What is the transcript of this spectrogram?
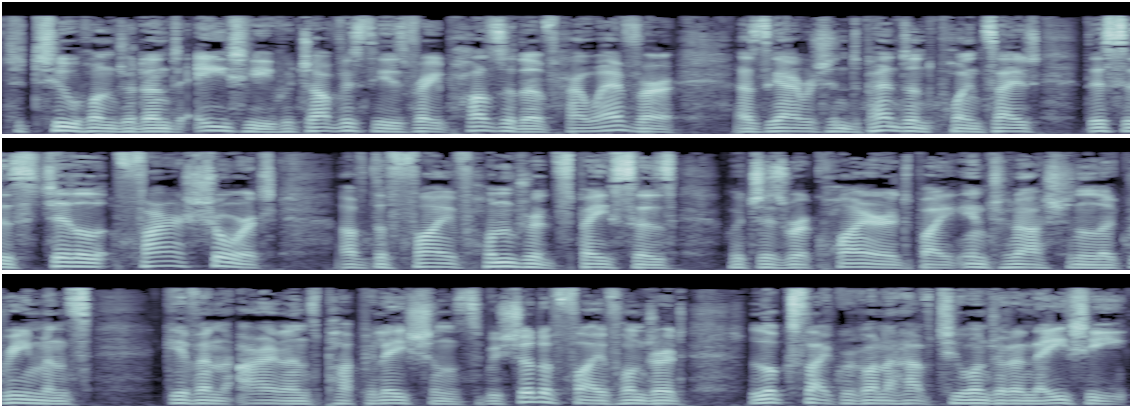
to 280, which obviously is very positive. However, as the Irish Independent points out, this is still far short of the 500 spaces which is required by international agreements given Ireland's population. So we should have 500. Looks like we're going to have 280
